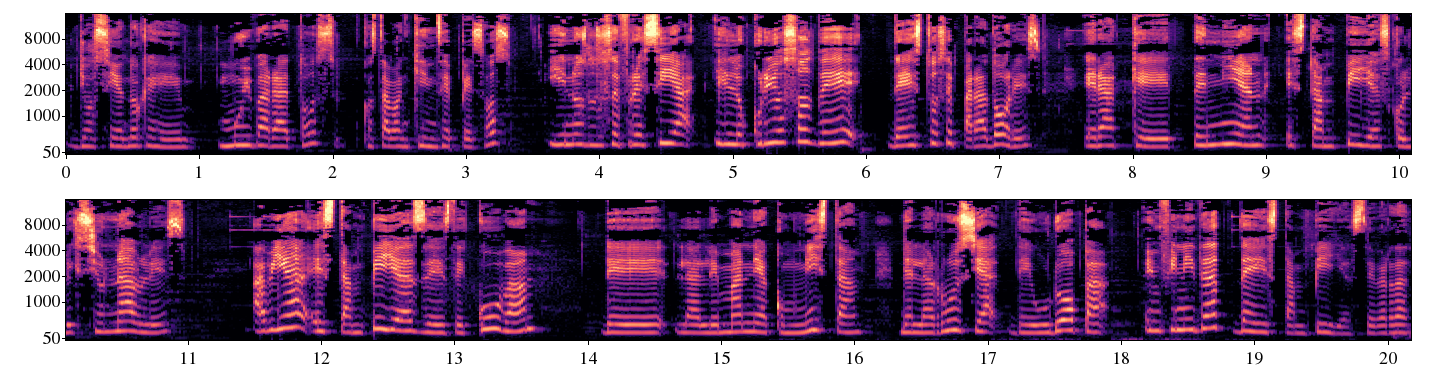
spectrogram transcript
yo siendo que muy baratos, costaban 15 pesos y nos los ofrecía. Y lo curioso de, de estos separadores era que tenían estampillas coleccionables. Había estampillas desde Cuba, de la Alemania comunista, de la Rusia, de Europa, infinidad de estampillas, de verdad.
